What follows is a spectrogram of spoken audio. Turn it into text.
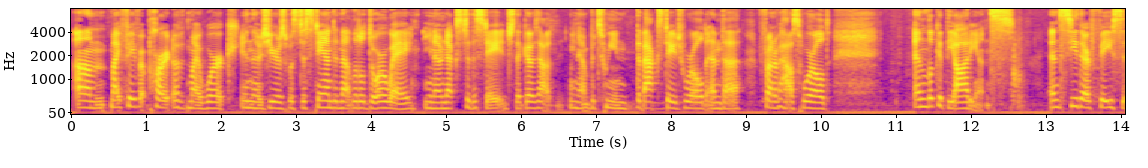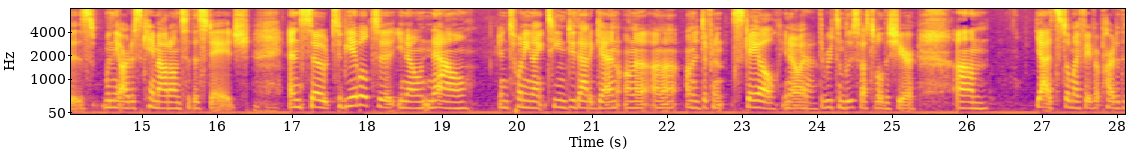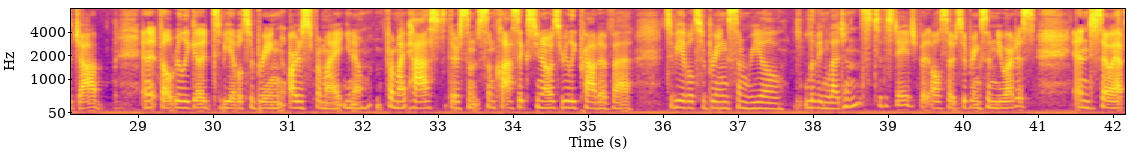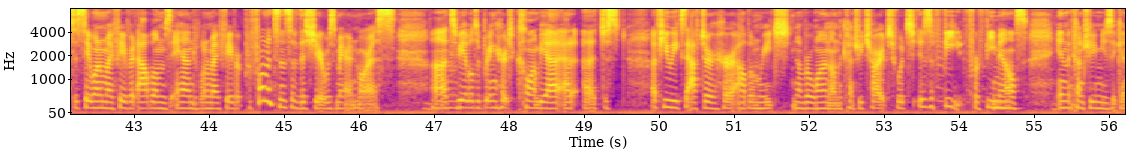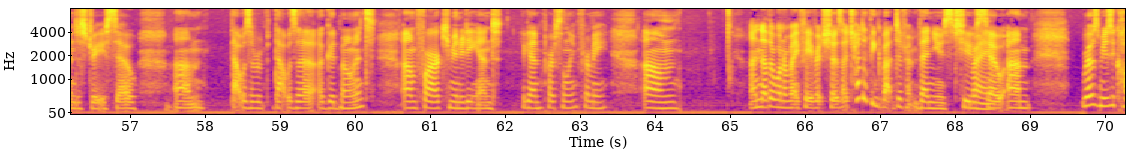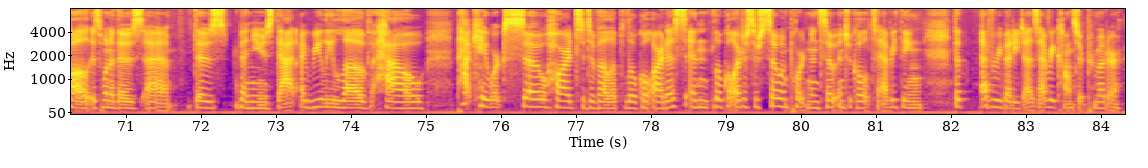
um, my favorite part of my work in those years was to stand in that little doorway, you know, next to the stage that goes out, you know, between the backstage world and the front of house world and look at the audience and see their faces when the artist came out onto the stage. And so to be able to, you know, now in 2019 do that again on a on a on a different scale, you know, Yeah. at the Roots and Blues Festival this year. Um, yeah, it's still my favorite part of the job, and it felt really good to be able to bring artists from my, you know, from my past. There's some some classics. You know, I was really proud of uh, to be able to bring some real living legends to the stage, but also to bring some new artists. And so I have to say, one of my favorite albums and one of my favorite performances of this year was Maren Morris. Uh, to be able to bring her to Columbia at uh, just a few weeks after her album reached number one on the country charts, which is a feat for females in the country music industry. So. Um, that was a that was a, a good moment um, for our community and again personally for me. Um, another one of my favorite shows. I try to think about different venues too. Right. So um, Rose Music Hall is one of those uh, those venues that I really love how Pat K works so hard to develop local artists, and local artists are so important and so integral to everything that everybody does, every concert promoter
